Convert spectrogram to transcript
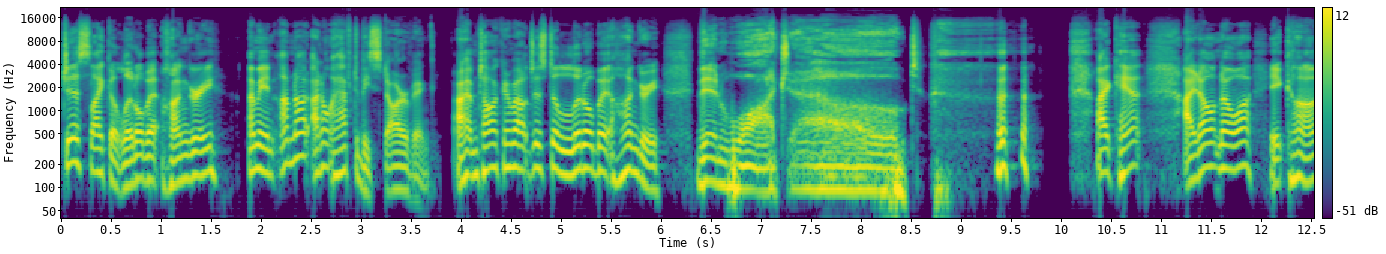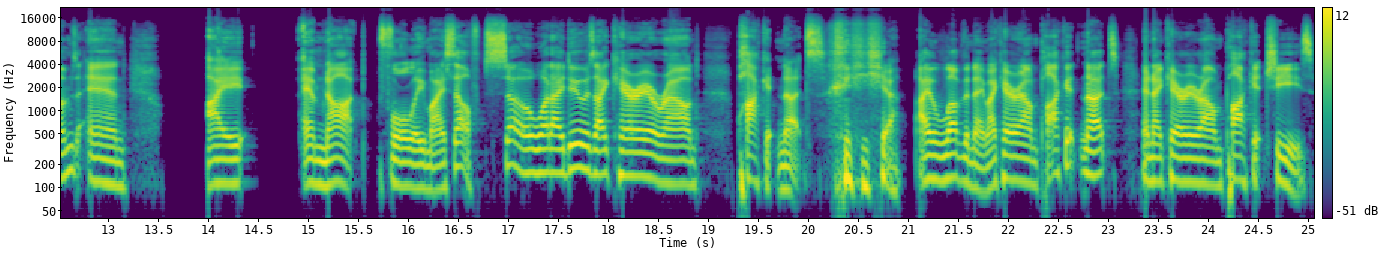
just like a little bit hungry, I mean, I'm not I don't have to be starving. I'm talking about just a little bit hungry, then watch out. I can't I don't know why it comes and I am not fully myself. So what I do is I carry around pocket nuts. yeah, I love the name. I carry around pocket nuts and I carry around pocket cheese.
